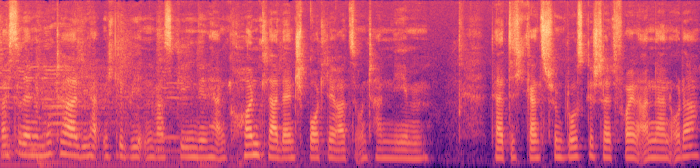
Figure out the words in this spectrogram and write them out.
Weißt du, deine Mutter, die hat mich gebeten, was gegen den Herrn Kontler, deinen Sportlehrer, zu unternehmen. Der hat dich ganz schön bloßgestellt vor den anderen, oder?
